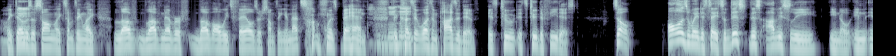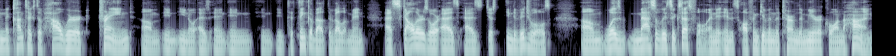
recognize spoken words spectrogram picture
Okay. Like there was a song like something like love love never love always fails or something and that song was banned mm-hmm. because it wasn't positive. It's too it's too defeatist. So all is a way to say so this this obviously you know in in the context of how we're trained um in you know as in in, in, in to think about development as scholars or as as just individuals um, was massively successful and, it, and, it's often given the term the miracle on the Han.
